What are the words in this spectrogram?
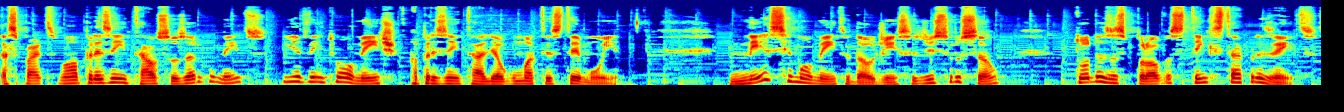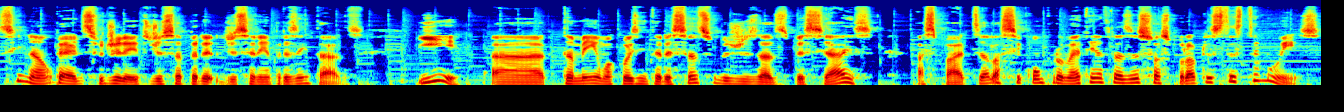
as partes vão apresentar os seus argumentos e eventualmente apresentar ali alguma testemunha. Nesse momento da audiência de instrução, todas as provas têm que estar presentes, senão perde-se o direito de, de serem apresentadas. E uh, também uma coisa interessante sobre os juizados especiais, as partes elas se comprometem a trazer suas próprias testemunhas.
